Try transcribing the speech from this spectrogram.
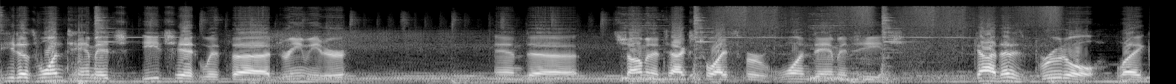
he does one damage each hit with uh, Dream Eater and uh, Shaman attacks twice for one damage each. God, that is brutal. Like,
